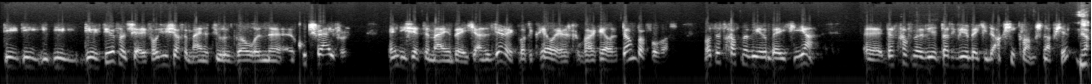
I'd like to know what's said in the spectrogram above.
die, die, die directeur van het Safe House, die zag in mij natuurlijk wel een, een goed schrijver. En die zette mij een beetje aan het werk, wat ik heel erg, waar ik heel erg dankbaar voor was. Want dat gaf me weer een beetje, ja, eh, dat gaf me weer, dat ik weer een beetje in de actie kwam, snap je? Ja.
